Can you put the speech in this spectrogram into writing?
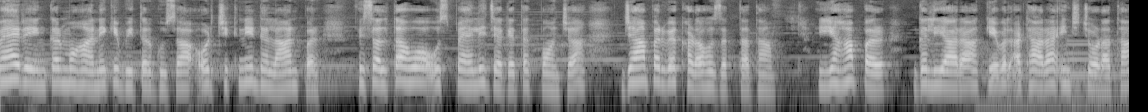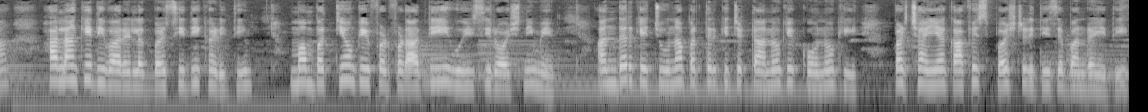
वह रेंगकर मुहाने के भीतर घुसा और चिकनी ढलान पर फिसलता हुआ उस पहली जगह तक पहुँचा, जहाँ पर वह खड़ा हो सकता था। यहाँ पर गलियारा केवल 18 इंच चौड़ा था। हालाँकि दीवारें लगभग सीधी खड़ी थी। मोमबत्तियों की फड़फड़ाती हुई सी रोशनी में अंदर के चूना पत्थर की चट्टानों के कोनों की परछाइयाँ काफ़ी स्पष्ट रीति से बन रही थी।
